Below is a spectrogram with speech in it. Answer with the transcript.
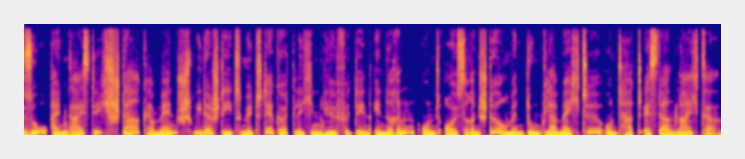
so ein geistig starker Mensch widersteht mit der göttlichen Hilfe den inneren und äußeren Stürmen dunkler Mächte und hat es dann leichter,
